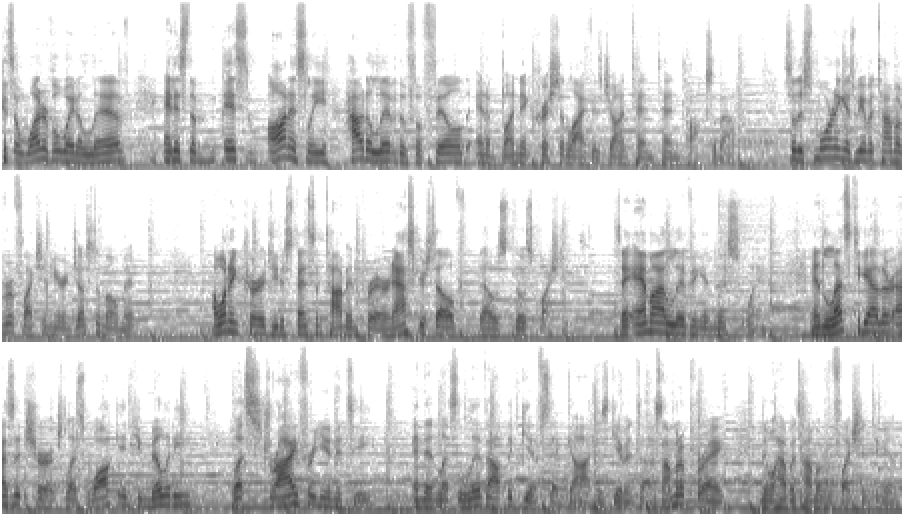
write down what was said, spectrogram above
It's a wonderful way to live, and it's the it's honestly how to live the fulfilled and abundant Christian life as John 10:10 10, talks about. So this morning as we have a time of reflection here in just a moment, I want to encourage you to spend some time in prayer and ask yourself those those questions. Say, am I living in this way? And let's together as a church, let's walk in humility, let's strive for unity, and then let's live out the gifts that God has given to us. I'm going to pray, and then we'll have a time of reflection together.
